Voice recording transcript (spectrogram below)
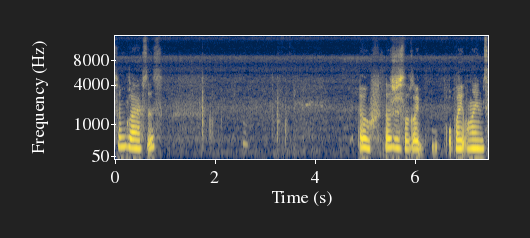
some glasses. Oh, those just look like white lines.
